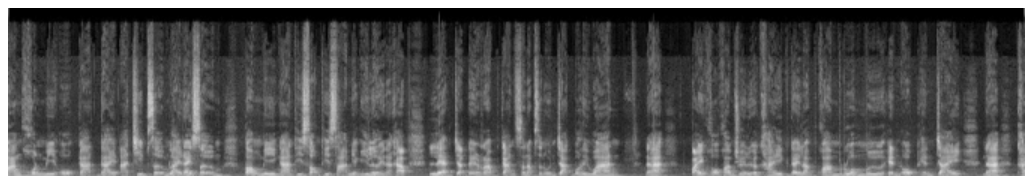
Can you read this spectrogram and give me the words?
บางคนมีโอกาสได้อาชีพเสริมรายได้เสริม ต้องมีงานที่ 2 ที่ 3 อย่างนี้เลยนะครับ และจะได้รับการสนับสนุนจากบริวารนะไปขอความช่วยเหลือใครได้รับความร่วมมือเห็นอกเห็นใจนะใคร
